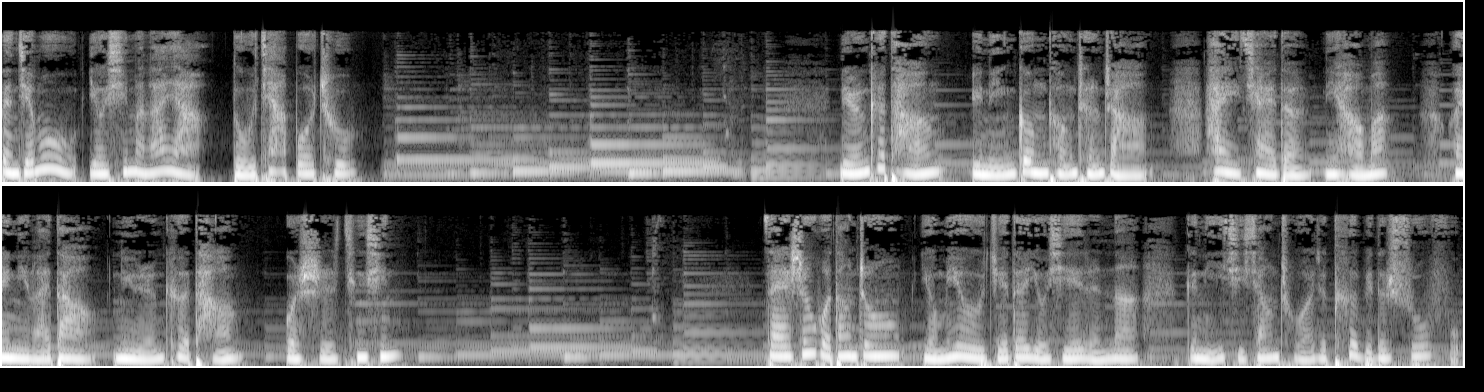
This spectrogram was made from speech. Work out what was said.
本节目由喜马拉雅独家播出。女人课堂与您共同成长。嗨，亲爱的，你好吗？欢迎你来到女人课堂，我是清新。在生活当中，有没有觉得有些人呢，跟你一起相处啊，就特别的舒服，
